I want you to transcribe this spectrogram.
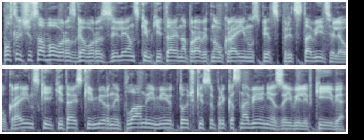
После часового разговора с Зеленским Китай направит на Украину спецпредставителя. Украинские и китайские мирные планы имеют точки соприкосновения, заявили в Киеве.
